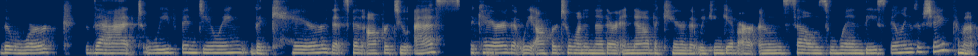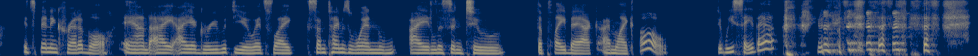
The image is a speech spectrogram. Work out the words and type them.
the work that we've been doing, the care that's been offered to us, the mm-hmm. care that we offer to one another, and now the care that we can give our own selves when these feelings of shame come up. It's been incredible. And I, I agree with you. It's like sometimes when I listen to the playback, I'm like, oh, did we say that?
